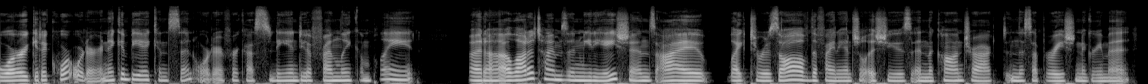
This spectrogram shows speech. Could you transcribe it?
or get a court order, and it can be a consent order for custody and do a friendly complaint. But uh, a lot of times in mediations, I like to resolve the financial issues in the contract and the separation agreement,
